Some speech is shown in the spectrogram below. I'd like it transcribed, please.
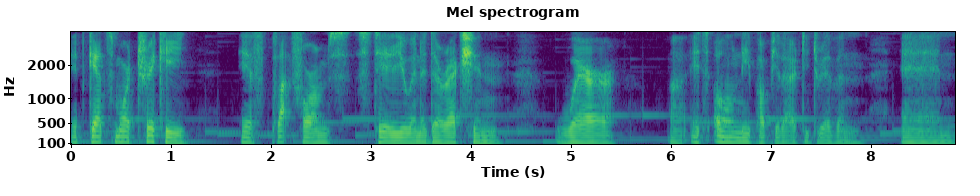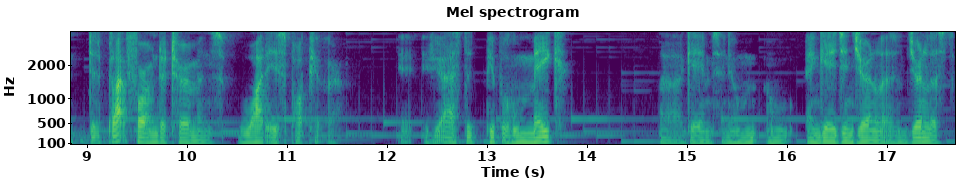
it gets more tricky if platforms steer you in a direction where uh, it's only popularity driven and the platform determines what is popular. If you ask the people who make uh, games and who, who engage in journalism, journalists,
